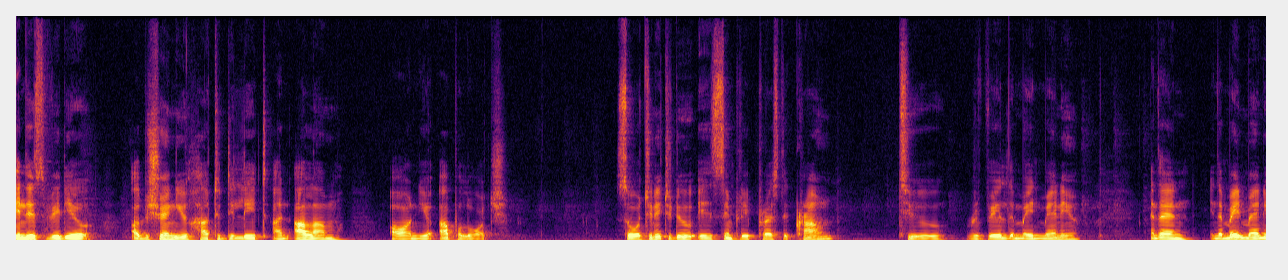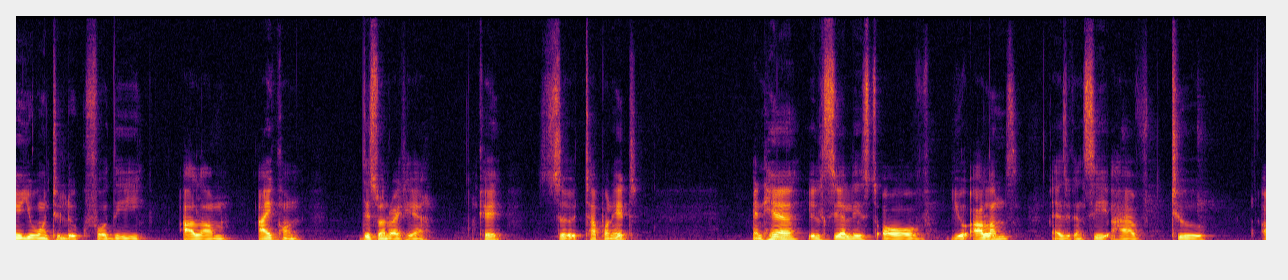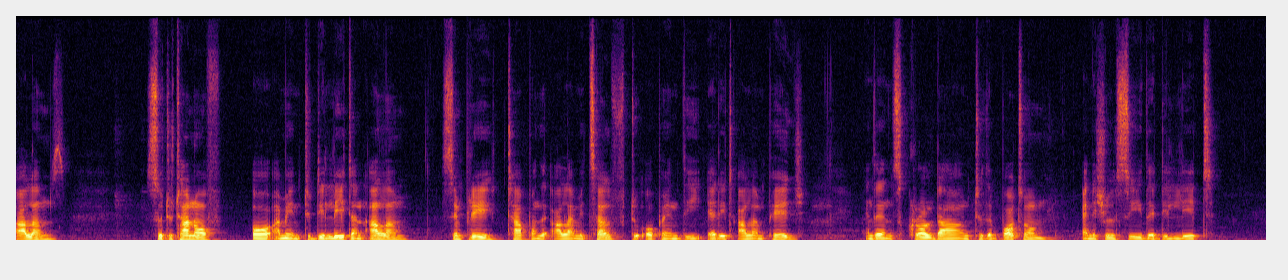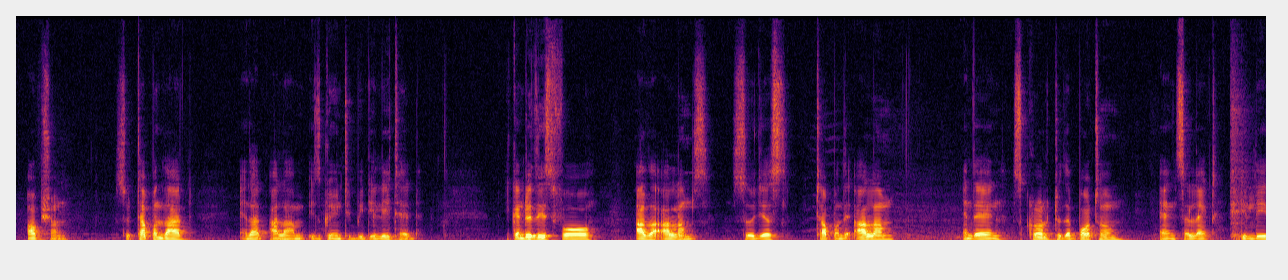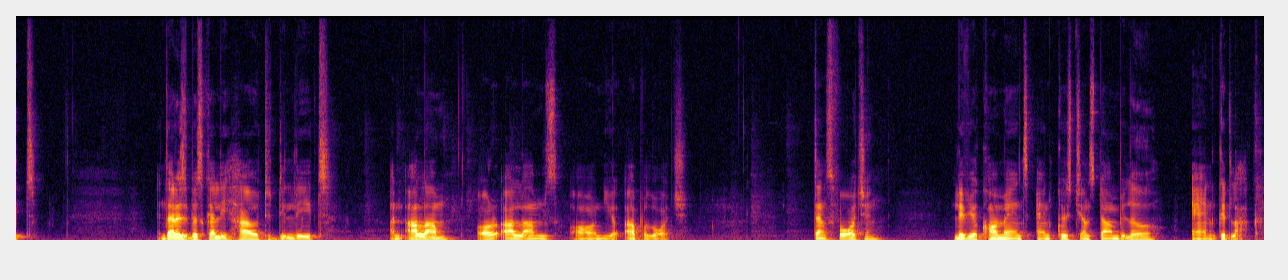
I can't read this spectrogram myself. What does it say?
In this video, I'll be showing you how to delete an alarm on your Apple Watch. So what you need to do is simply press the crown to reveal the main menu. And then in the main menu, you want to look for the alarm icon, this one right here. Okay, so tap on it. And here you'll see a list of your alarms. As you can see, I have two alarms. So to turn off, or I mean to delete an alarm, Simply tap on the alarm itself to open the edit alarm page and then scroll down to the bottom and you should see the delete option. So tap on that and that alarm is going to be deleted. You can do this for other alarms. So just tap on the alarm and then scroll to the bottom and select delete. And that is basically how to delete an alarm or alarms on your Apple Watch. Thanks for watching. Leave your comments and questions down below and good luck.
